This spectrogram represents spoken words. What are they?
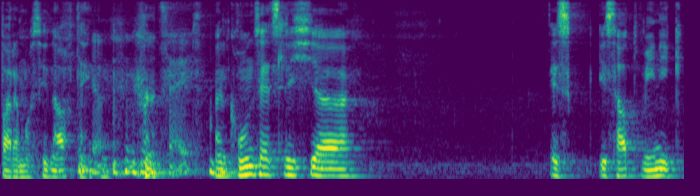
da muss ich nachdenken. Ja, Zeit. grundsätzlich äh, es, es, hat wenig,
